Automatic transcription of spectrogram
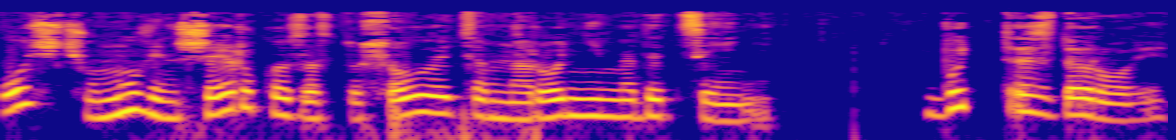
Ось чому він широко застосовується в народній медицині. Будьте здорові!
